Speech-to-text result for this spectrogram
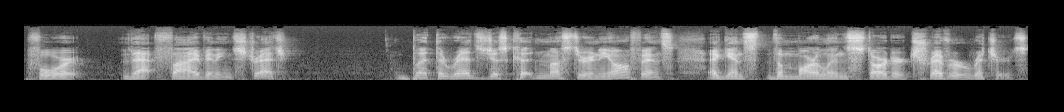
for that five inning stretch. But the Reds just couldn't muster any offense against the Marlins starter Trevor Richards.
